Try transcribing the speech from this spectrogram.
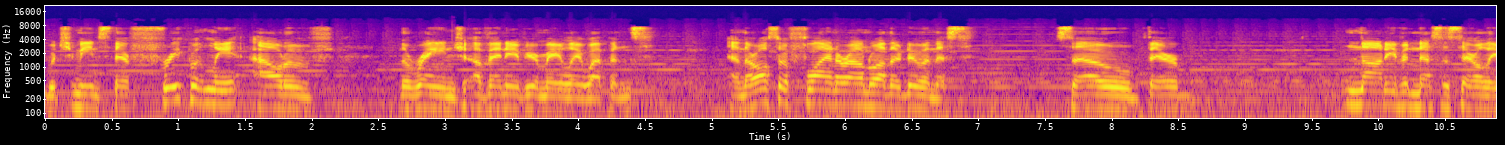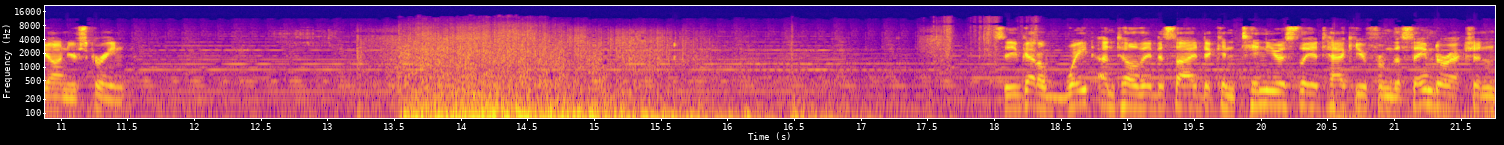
Which means they're frequently out of the range of any of your melee weapons, And they're also flying around while they're doing this. So they're not even necessarily on your screen. So you've got to wait until they decide to continuously attack you from the same direction.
